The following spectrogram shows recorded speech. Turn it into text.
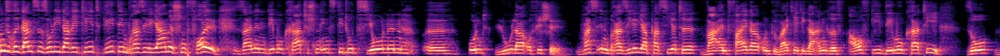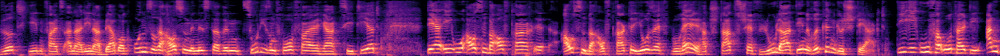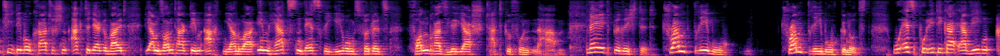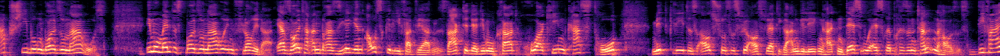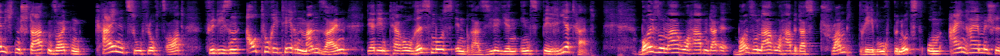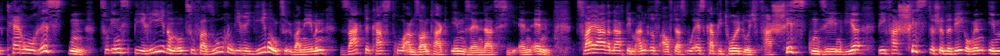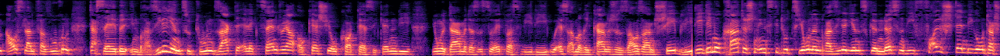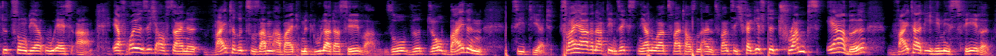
Unsere ganze Solidarität gilt dem brasilianischen Volk, seinen demokratischen Institutionen äh, und Lula Official. Was in Brasilia passierte, war ein feiger und gewalttätiger Angriff auf die Demokratie. So wird jedenfalls Annalena Baerbock, unsere Außenministerin, zu diesem Vorfall ja zitiert. Der EU-Außenbeauftragte äh, Außenbeauftragte Josef Borrell hat Staatschef Lula den Rücken gestärkt. Die EU verurteilt die antidemokratischen Akte der Gewalt, die am Sonntag, dem 8. Januar, im Herzen des Regierungsviertels von Brasilia stattgefunden haben. Welt berichtet, Trump-Drehbuch Trump-Drehbuch genutzt. US-Politiker erwägen Abschiebung Bolsonaros. Im Moment ist Bolsonaro in Florida. Er sollte an Brasilien ausgeliefert werden, sagte der Demokrat Joaquin Castro, Mitglied des Ausschusses für Auswärtige Angelegenheiten des US-Repräsentantenhauses. Die Vereinigten Staaten sollten kein Zufluchtsort für diesen autoritären Mann sein, der den Terrorismus in Brasilien inspiriert hat. Bolsonaro, haben da, äh, Bolsonaro habe das Trump-Drehbuch benutzt, um einheimische Terroristen zu inspirieren und zu versuchen, die Regierung zu übernehmen, sagte Castro am Sonntag im Sender CNN. Zwei Jahre nach dem Angriff auf das US-Kapitol durch Faschisten sehen wir, wie faschistische Bewegungen im Ausland versuchen, dasselbe in Brasilien zu tun, sagte Alexandria Ocasio-Cortez. Sie kennen die junge Dame, das ist so etwas wie die US-amerikanische Sausan Schäbli. Die demokratischen Institutionen Brasiliens genössen die vollständige Unterstützung der USA. Er freue sich auf seine weitere Zusammenarbeit mit Lula da Silva. So wird Joe Biden zitiert. Zwei Jahre nach dem 6. Januar 2021 vergiftet Trumps Erbe weiter die Hemisphäre.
